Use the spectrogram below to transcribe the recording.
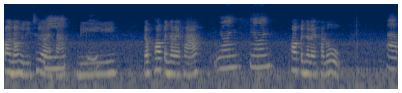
ปอน้องอยู่ดีชื่ออะไรคะบีแล้วพ่อเป็นอะไรคะนอนนอนพ่อเป็นอะไรคะลูกครับ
